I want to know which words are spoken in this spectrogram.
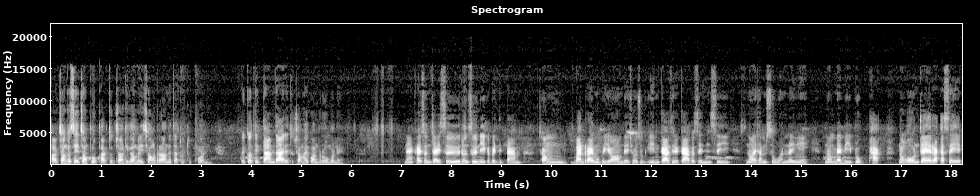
ฝากช่องเกษตรช่องปลูกผักทุกช่องที่เข้ามาที่ช่องเรานะจ๊ะทุกๆคน ไปกดติดตามได้เลยทุกช่องให้ความรู้หมดเลยนะใครสนใจซื้อนู่นซื้อนี่ก็ไปติดตาม ช่องบ้านไร่มงพยอมเดโชสุขอินเก้าทีละเก้าเกษตรอินทรีย์น้อยทำสวนอะไรอย่างนี้น้องแม่บีปลูกผัก น้องโอนใจรักเกษตร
